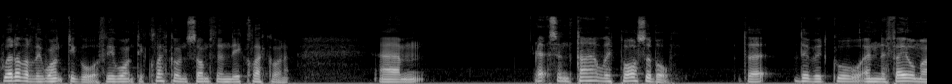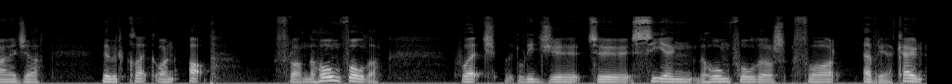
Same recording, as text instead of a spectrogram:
wherever they want to go. If they want to click on something, they click on it. Um, it's entirely possible that they would go in the file manager, they would click on up from the home folder which would lead you to seeing the home folders for every account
